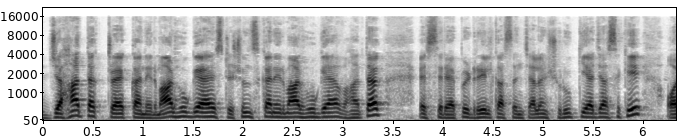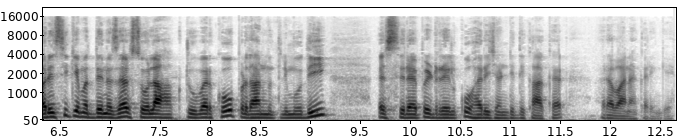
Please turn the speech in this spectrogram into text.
जहाँ तक ट्रैक का निर्माण हो गया है स्टेशन का निर्माण हो गया है वहाँ तक इस रैपिड रेल का संचालन शुरू किया जा सके और इसी के मद्देनजर 16 अक्टूबर को प्रधानमंत्री मोदी इस रैपिड रेल को हरी झंडी दिखाकर रवाना करेंगे।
